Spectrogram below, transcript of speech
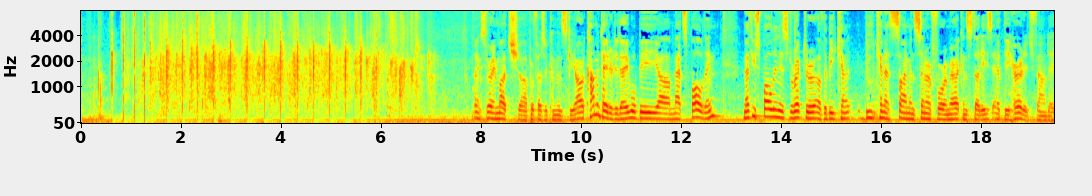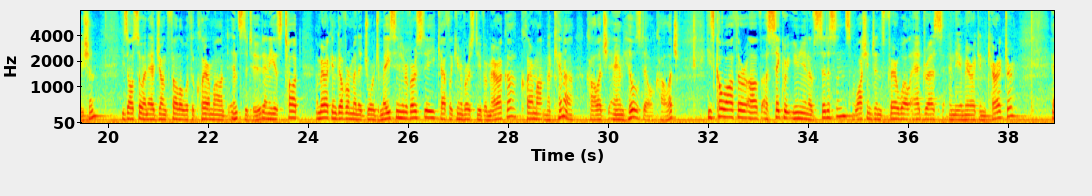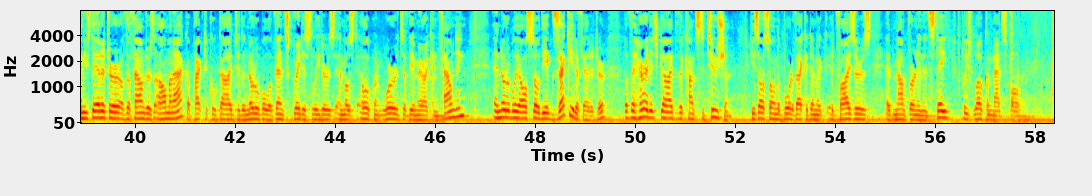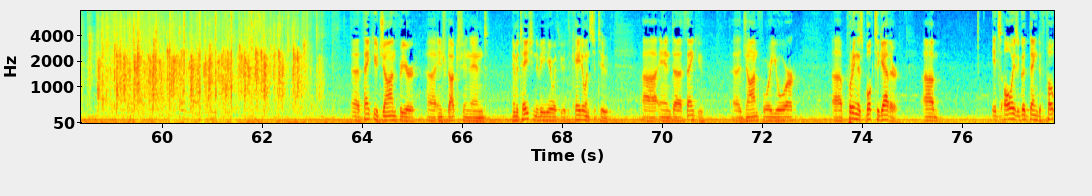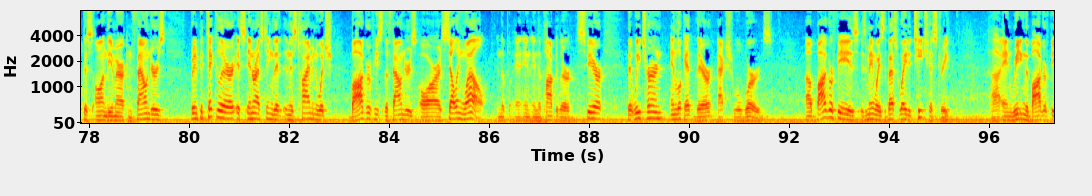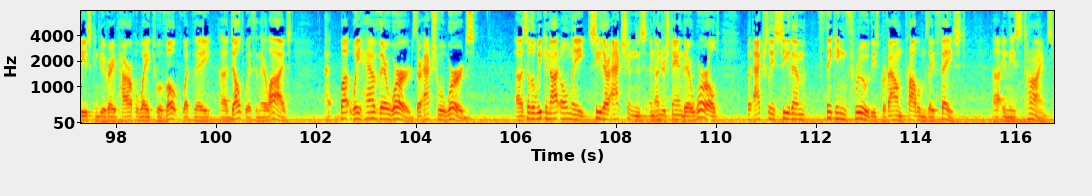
Thanks very much, uh, Professor Kaminski. Our commentator today will be uh, Matt Spalding. Matthew Spalding is director of the B. Ken- B. Kenneth Simon Center for American Studies at the Heritage Foundation. He's also an adjunct fellow with the Claremont Institute, and he has taught American government at George Mason University, Catholic University of America, Claremont McKenna College, and Hillsdale College. He's co author of A Sacred Union of Citizens, Washington's Farewell Address, and the American Character. And he's the editor of the Founders Almanac, a practical guide to the notable events, greatest leaders, and most eloquent words of the American founding. And notably also the executive editor of the Heritage Guide to the Constitution. He's also on the Board of Academic Advisors at Mount Vernon Estate. Please welcome Matt Spalding. Uh, thank you, John, for your uh, introduction and invitation to be here with you at the Cato Institute. Uh, and uh, thank you, uh, John, for your uh, putting this book together. Um, it's always a good thing to focus on the American founders but in particular, it's interesting that in this time in which biographies of the founders are selling well in the, in, in the popular sphere, that we turn and look at their actual words. Uh, biography is, is, in many ways, the best way to teach history, uh, and reading the biographies can be a very powerful way to evoke what they uh, dealt with in their lives. But we have their words, their actual words, uh, so that we can not only see their actions and understand their world, but actually see them thinking through these profound problems they faced uh, in these times.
